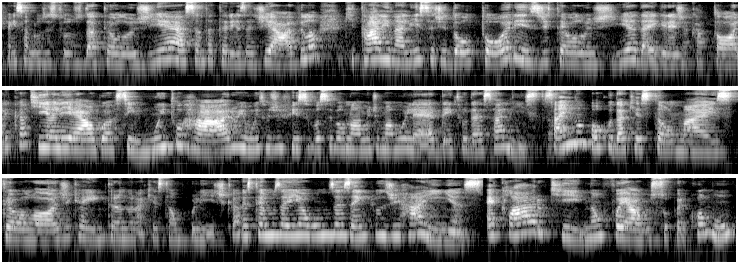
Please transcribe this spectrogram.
pensa nos estudos da teologia é a Santa Teresa de Ávila, que está ali na lista de doutores de teologia da Igreja Católica, que ali é algo assim muito raro e muito difícil você ver o nome de uma mulher dentro dessa lista. Saindo um pouco da questão mais teológica e entrando na questão política, nós temos aí alguns exemplos de rainhas. É claro que não foi algo super comum comum,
